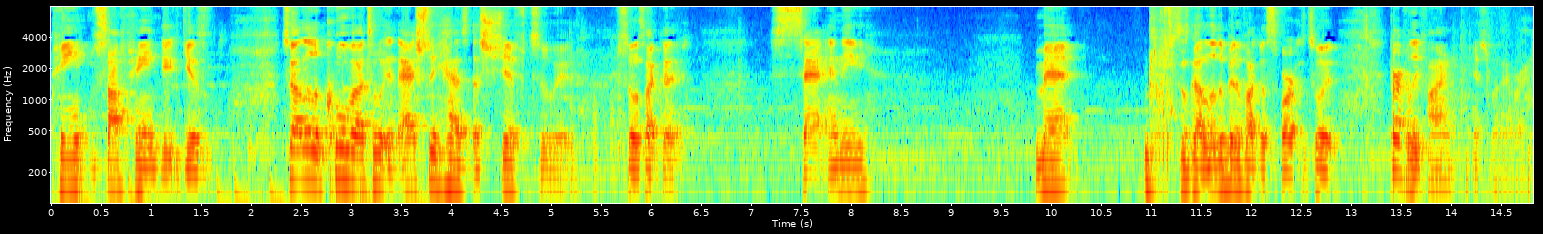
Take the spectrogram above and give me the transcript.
pink, soft pink. It gives, it's got a little cool vibe to it. It actually has a shift to it. So it's like a satiny matte. so it's got a little bit of like a sparkle to it. Perfectly fine, it's whatever.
